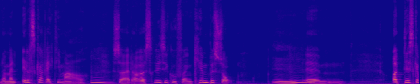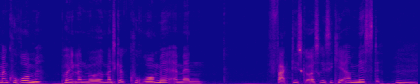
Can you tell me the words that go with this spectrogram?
når man elsker rigtig meget, Mm. så er der også risiko for en kæmpe sorg. Mm. Mm. Øhm, og det skal man kunne rumme på en eller anden måde. Man skal kunne rumme, at man faktisk også risikerer at miste. Mm.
